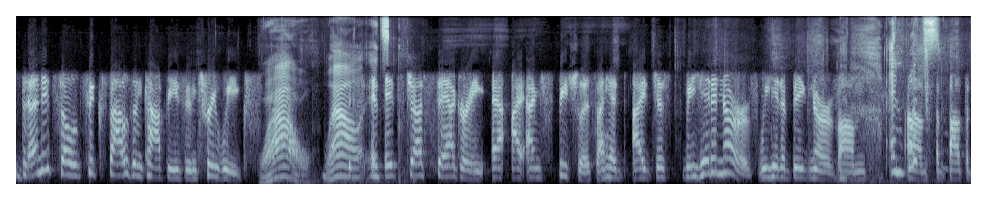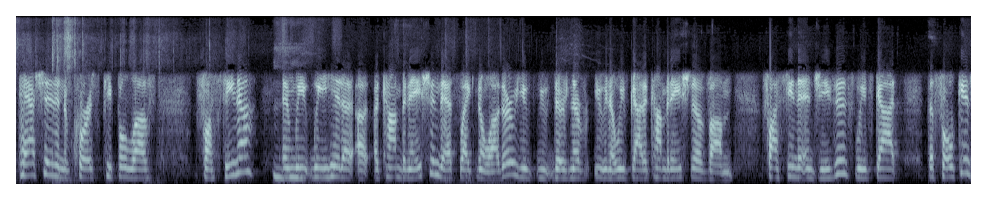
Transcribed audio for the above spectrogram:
then it sold six thousand copies in three weeks. Wow. Wow, it's it's just staggering. I, I, I'm speechless. I had I just we hit a nerve. We hit a big nerve. Um, and um, about the passion, and of course, people love Faustina. And we, we hit a, a, a combination that's like no other. You, you there's never you know we've got a combination of um, Faustina and Jesus. We've got the focus,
